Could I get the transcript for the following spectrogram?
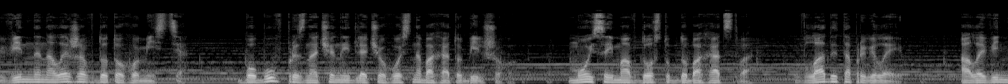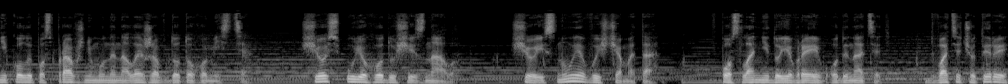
Він не належав до того місця, бо був призначений для чогось набагато більшого. Мойсей мав доступ до багатства, влади та привілеїв, але він ніколи по-справжньому не належав до того місця. Щось у його душі знало, що існує вища мета. В посланні до євреїв 11, 24,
